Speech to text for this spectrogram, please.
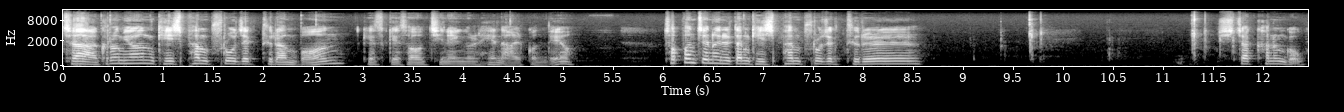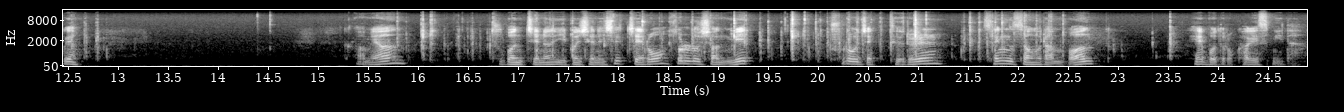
자, 그러면 게시판 프로젝트를 한번 계속해서 진행을 해 나갈 건데요. 첫 번째는 일단 게시판 프로젝트를 시작하는 거고요. 그러면 두 번째는 이번 시에는 실제로 솔루션 및 프로젝트를 생성을 한번 해보도록 하겠습니다.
